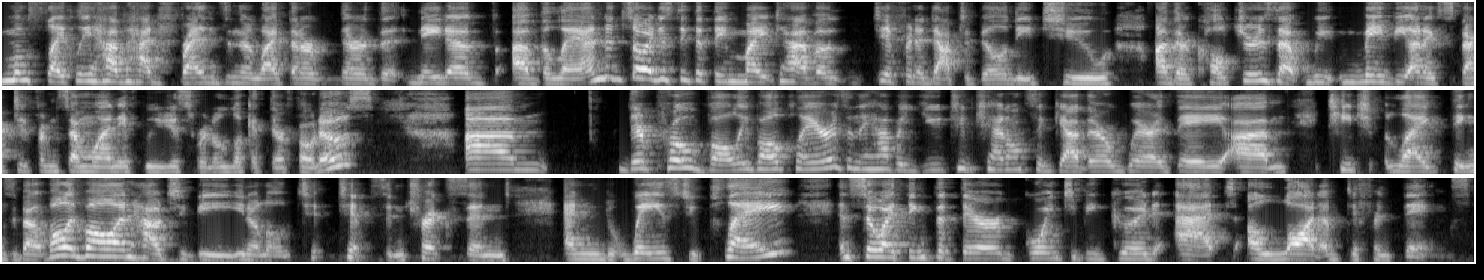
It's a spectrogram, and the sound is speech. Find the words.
most likely have had friends in their life that are they're the native of the land. And so i just think that they might have a different adaptability to other cultures that we may be unexpected from someone if we just were to look at their photos. Um, they're pro volleyball players and they have a youtube channel together where they um, teach like things about volleyball and how to be you know little t- tips and tricks and and ways to play and so I think that they're going to be good at a lot of different things.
